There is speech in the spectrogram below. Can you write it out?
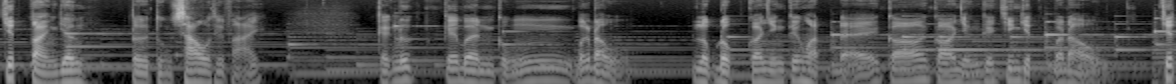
chích toàn dân từ tuần sau thì phải. Các nước kế bên cũng bắt đầu lục đục có những kế hoạch để có có những cái chiến dịch bắt đầu chích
